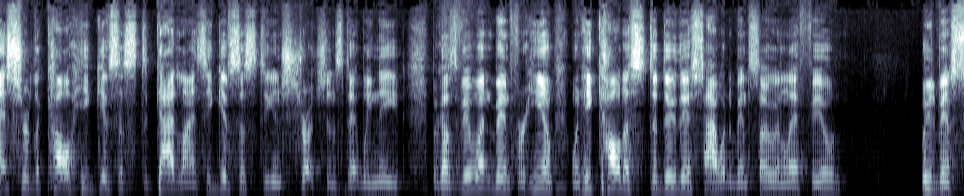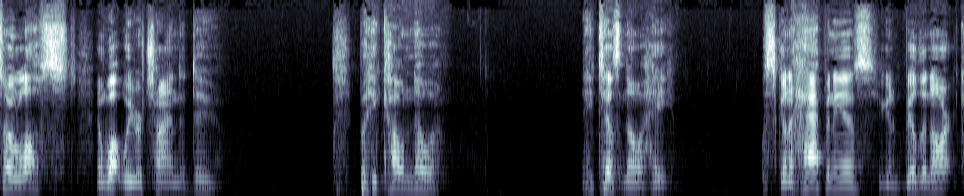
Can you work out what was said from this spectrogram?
answer the call, He gives us the guidelines. He gives us the instructions that we need. Because if it wasn't been for Him, when He called us to do this, I would have been so in left field. We'd have been so lost in what we were trying to do. But He called Noah. And He tells Noah, hey, what's going to happen is you're going to build an ark.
